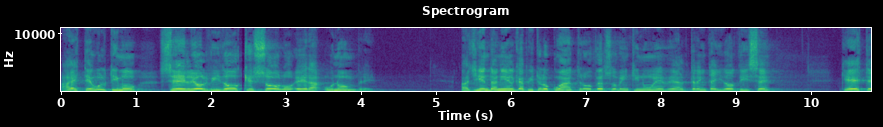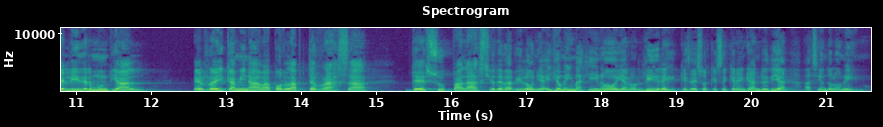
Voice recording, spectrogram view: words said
A este último se le olvidó que solo era un hombre. Allí en Daniel capítulo 4, verso 29 al 32 dice que este líder mundial, el rey caminaba por la terraza de su palacio de Babilonia. Y yo me imagino hoy a los líderes, que es esos que se creen grandes hoy día, haciendo lo mismo.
